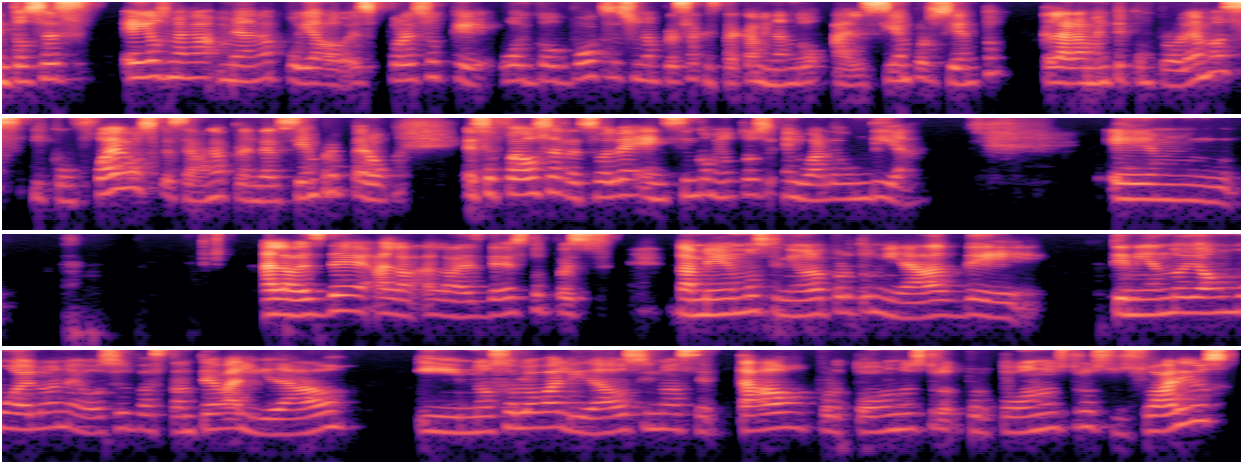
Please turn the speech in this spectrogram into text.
Entonces, ellos me han, apoyado. Es por eso que hoy GoBox es una empresa que está caminando al 100%, claramente con problemas y con fuegos que se van a aprender siempre, pero ese fuego se resuelve en cinco minutos en lugar de un día. Em, a, la vez de, a, la, vez de esto, pues también hemos tenido la oportunidad de, teniendo ya un modelo de negocios bastante validado y no solo validado, sino aceptado por, todos nuestro, por todos nuestros usuarios,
